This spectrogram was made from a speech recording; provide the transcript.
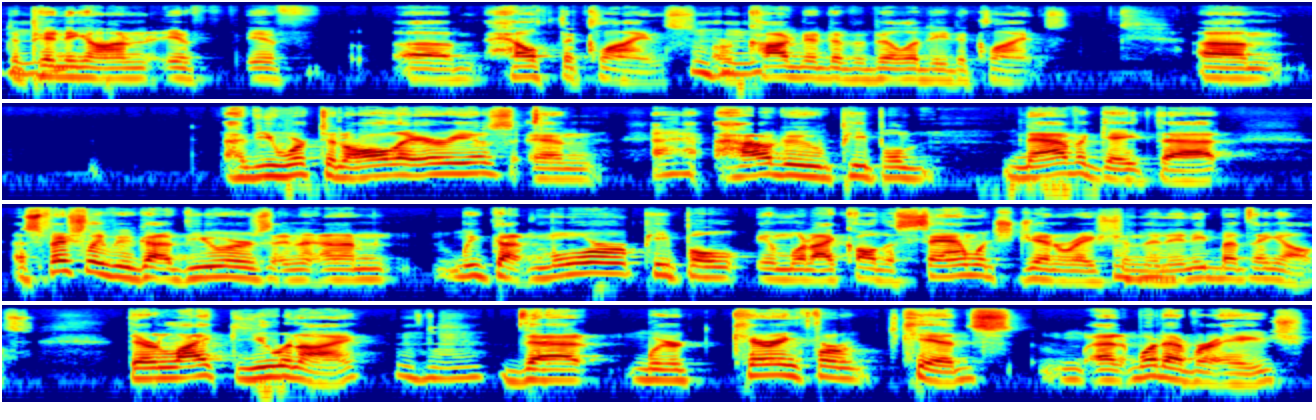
depending on if if um, health declines or cognitive ability declines. Um, have you worked in all the areas and how do people navigate that? Especially, we've got viewers, and, and we've got more people in what I call the sandwich generation mm-hmm. than anything else. They're like you and I, mm-hmm. that we're caring for kids at whatever age.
